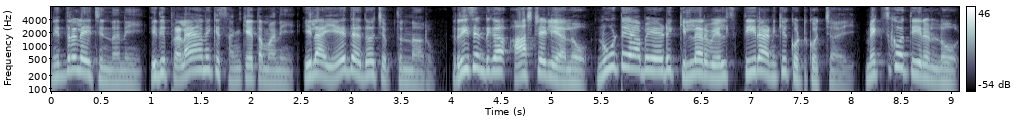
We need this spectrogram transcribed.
నిద్రలేచిందని ఇది ప్రళయానికి సంకేతమని ఇలా ఏదేదో చెప్తున్నారు. రీసెంట్గా ఆస్ట్రేలియాలో నూట యాభై ఏడు కిల్లర్ వేల్స్ తీరానికి కొట్టుకొచ్చాయి. మెక్సికో తీరంలో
